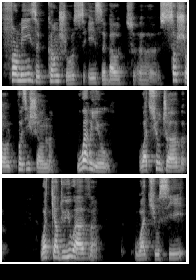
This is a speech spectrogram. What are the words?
For me, the conscious is about uh, social position. Who are you? What's your job? What car do you have? What you see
